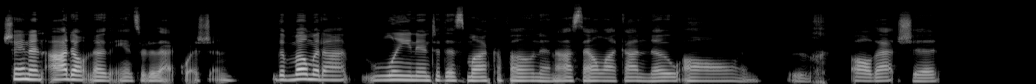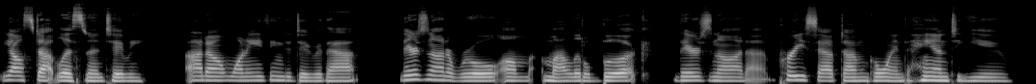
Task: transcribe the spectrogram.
Shannon, I don't know the answer to that question the moment I lean into this microphone and I sound like I know all and ugh, all that shit, y'all stop listening to me. I don't want anything to do with that. There's not a rule on my little book. There's not a precept I'm going to hand to you.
